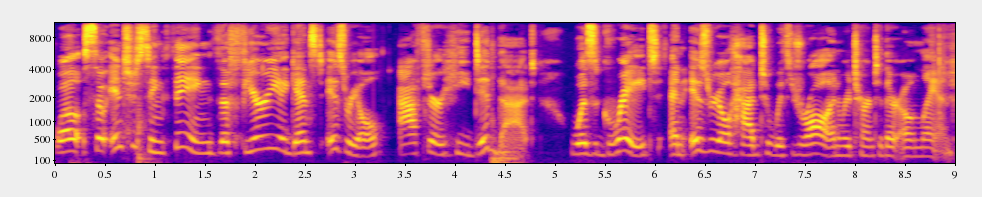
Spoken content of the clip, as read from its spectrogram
Well, so interesting thing, the fury against Israel after he did that was great, and Israel had to withdraw and return to their own land.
